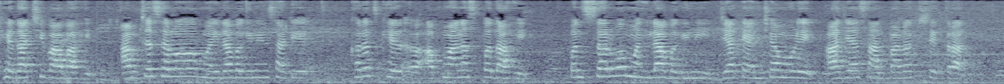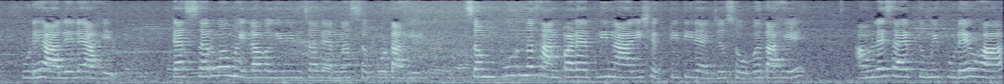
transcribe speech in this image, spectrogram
खेदाची बाब आहे. आमच्या सर्व महिला भगिनींसाठी खरंच खे अपमानास्पद आहे. पण सर्व महिला भगिनी ज्या त्यांच्यामुळे आज या सानपाडा क्षेत्रात पुढे आलेल्या आहेत त्या सर्व महिला भगिनींचा त्यांना सपोर्ट आहे. संपूर्ण थानपाड्यातली नारी शक्ती ती त्यांच्यासोबत आहे. आमले साहेब तुम्ही पुढे व्हा.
